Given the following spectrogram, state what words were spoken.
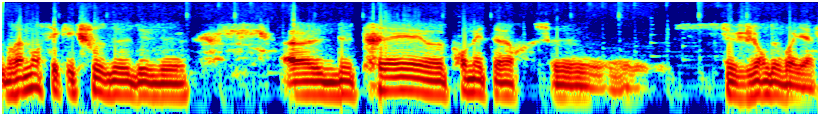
vraiment c'est quelque chose de, de, de, euh, de très euh, prometteur. Ce, ce genre de voyage.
